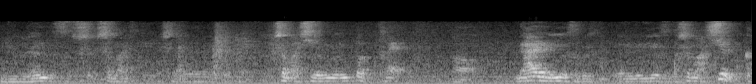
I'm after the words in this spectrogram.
女人是是什么什什么行为动态啊，男人有什么呃有什么什么性格，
